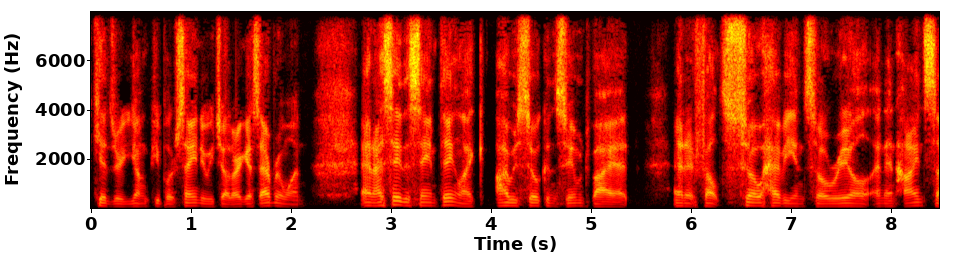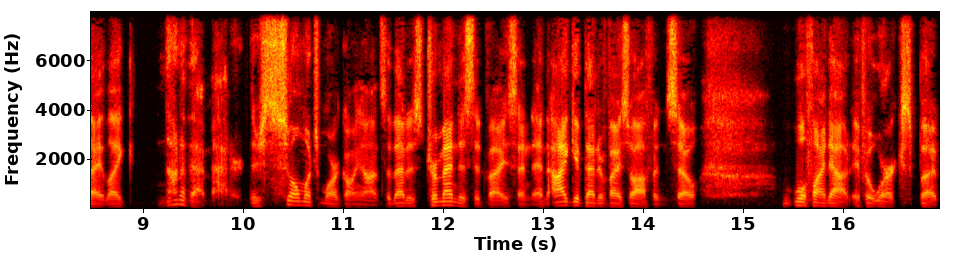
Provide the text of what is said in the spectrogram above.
kids or young people are saying to each other. I guess everyone. And I say the same thing like I was so consumed by it and it felt so heavy and so real and in hindsight like none of that mattered. There's so much more going on. So that is tremendous advice and and I give that advice often. So we'll find out if it works, but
